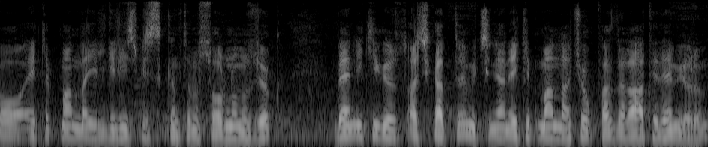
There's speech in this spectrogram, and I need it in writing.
o ekipmanla ilgili hiçbir sıkıntımız, sorunumuz yok. Ben iki göz açık attığım için yani ekipmanla çok fazla rahat edemiyorum.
